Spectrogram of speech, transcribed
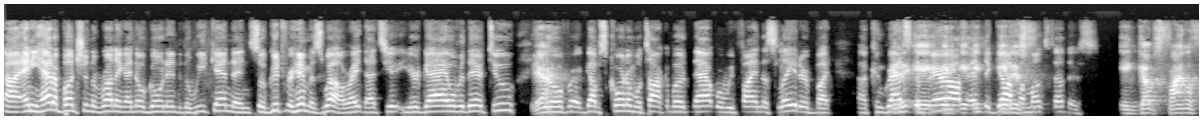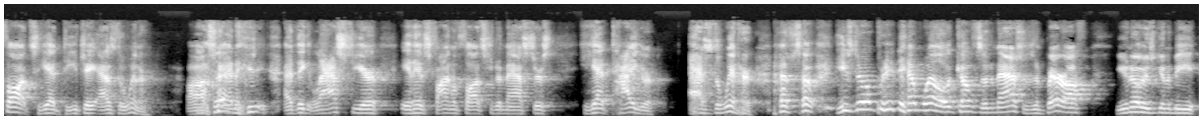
Uh, and he had a bunch in the running, I know, going into the weekend. And so good for him as well, right? That's your, your guy over there, too. Yeah. You're over at Gup's Corner. We'll talk about that where we find us later. But uh, congrats And to Baroff it- and it- to Gup, is- amongst others. in Gup's final thoughts, he had DJ as the winner. Uh, Okay. and he, I think last year in his final thoughts for the Masters, he had Tiger as the winner. so he's doing pretty damn well when it comes to the Masters. And Baroff, you know he's going to be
